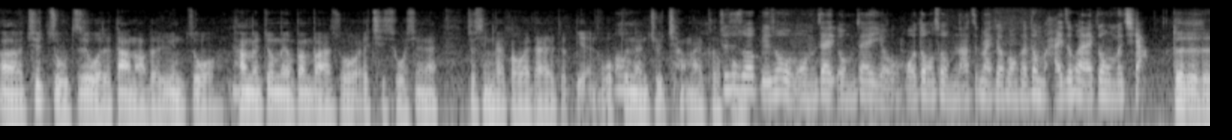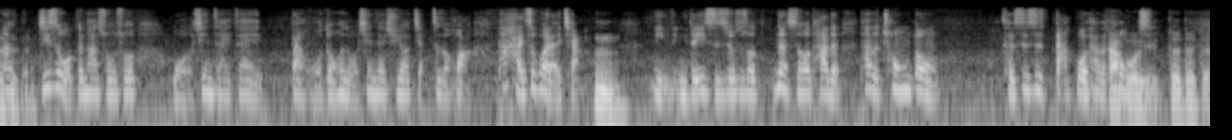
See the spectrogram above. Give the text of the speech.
呃去组织我的大脑的运作，他们就没有办法说，哎、其实我现在就是应该乖乖待在这边，我不能去抢麦克风。就是说，比如说我们我们在我们在有活动的时候，我们拿着麦克风，可是我们孩子会来跟我们抢。对对对那对对，即使我跟他说说我现在在办活动，或者我现在需要讲这个话，他还是会来抢。嗯，你你的意思就是说，那时候他的他的冲动，可是是大过他的大过控制于。对对对，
